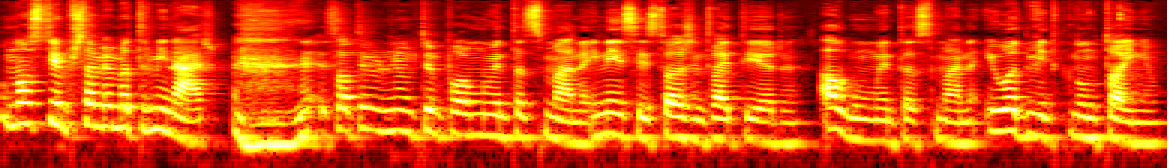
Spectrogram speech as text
O nosso tempo está mesmo a terminar. Só temos mesmo tempo para o momento da semana. E nem sei se toda a gente vai ter algum momento da semana. Eu admito que não tenho.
